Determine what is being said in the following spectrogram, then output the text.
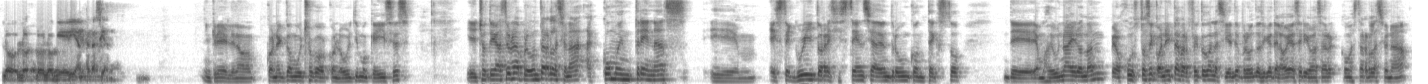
lo, lo, lo que deberían estar haciendo. Increíble, ¿no? Conecto mucho con, lo último que dices. De hecho, te iba a hacer una pregunta relacionada a cómo entrenas em, este grit o resistencia dentro de un contexto de, digamos, de un Ironman, pero justo se conecta perfecto con la siguiente pregunta, así que te la voy a hacer y vas a ver cómo está relacionada.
